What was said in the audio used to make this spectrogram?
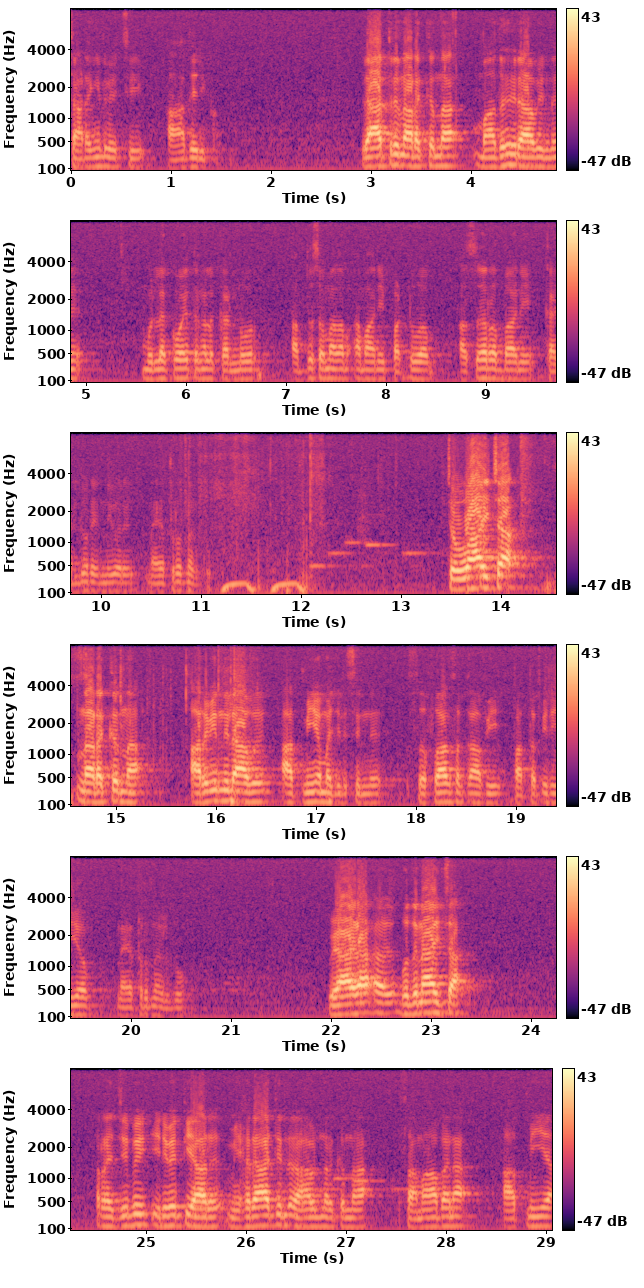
ചടങ്ങിൽ വെച്ച് ആദരിക്കും. രാത്രി നടക്കുന്ന മധുരാവിന് മുല്ലക്കോയത്തങ്ങൾ കണ്ണൂർ അബ്ദുസമദ് അമാനി പട്ടുവം അസർ റബ്ബാനി കല്ലൂർ എന്നിവർ നേതൃത്വം നൽകും. ചൊവ്വാഴ്ച നടക്കുന്ന അറിവിനിലാവ് ആത്മീയ മജ്ലിസിന് സഫാൻ സക്കാഫി പത്തപ്പിരിയം നേതൃത്വം നൽകും. വ്യാഴ ബുധനാഴ്ച റജിബ് ഇരുപത്തിയാറ് മിഹ്റാജിന്റെ രാവിലെ നടക്കുന്ന സമാപന ആത്മീയ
